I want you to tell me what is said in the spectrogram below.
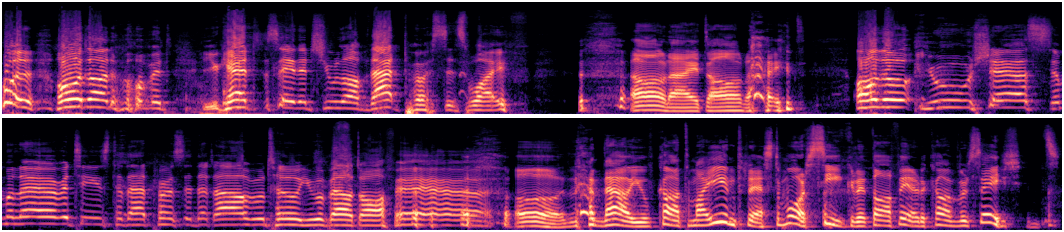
Well, hold on a moment. You can't say that you love that person's wife. All right, all right. Although you share similarities to that person that I will tell you about off air. Oh, now you've caught my interest. More secret off air conversations.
